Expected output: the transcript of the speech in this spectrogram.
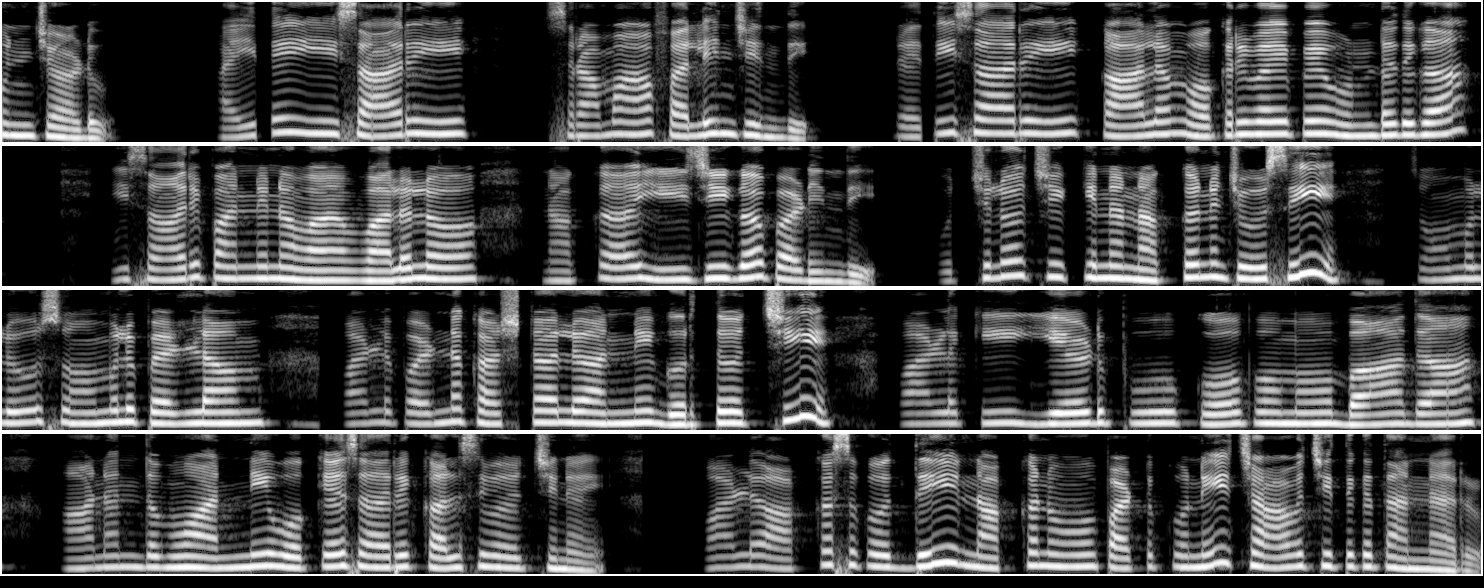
ఉంచాడు. అయితే ఈసారి శ్రమ ఫలించింది. ప్రతిసారి కాలం ఒకరి వైపే ఉండదుగా. ఈసారి పన్నిన వలలో నక్క ఈజీగా పడింది. ఉచ్చులో చిక్కిన నక్కను చూసి సోములు సోములు పెళ్ళాం వాళ్ళు పడిన కష్టాలు అన్నీ గుర్తొచ్చి వాళ్ళకి ఏడుపు కోపము బాధ ఆనందము అన్నీ ఒకేసారి కలిసి వచ్చినాయి. వాళ్ళు అక్కసు కొద్దీ నక్కను పట్టుకుని చావ చితిక తన్నారు.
